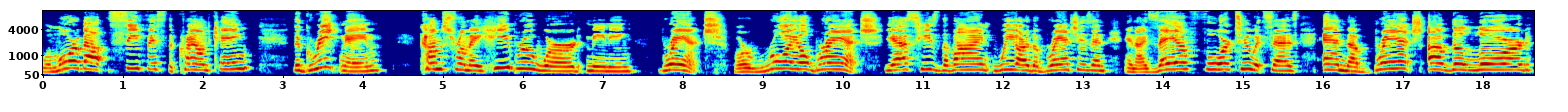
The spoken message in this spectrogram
Well, more about Cepheus, the crowned king. The Greek name comes from a Hebrew word meaning branch or royal branch. Yes, he's the vine. We are the branches. And in Isaiah 4 2, it says, And the branch of the Lord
